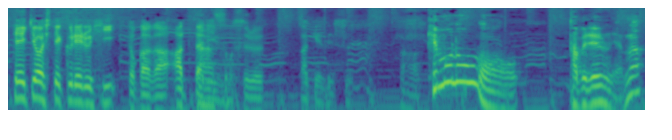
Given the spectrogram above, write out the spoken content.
提供してくれる日とかがあったりもするわけです。あ獣も食べれるんやな。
